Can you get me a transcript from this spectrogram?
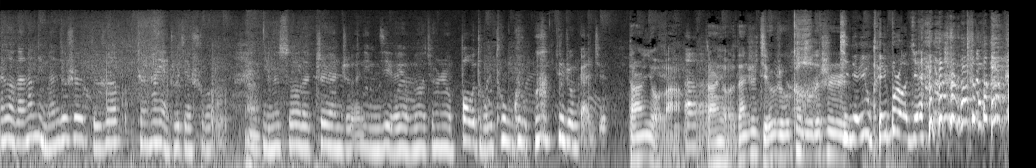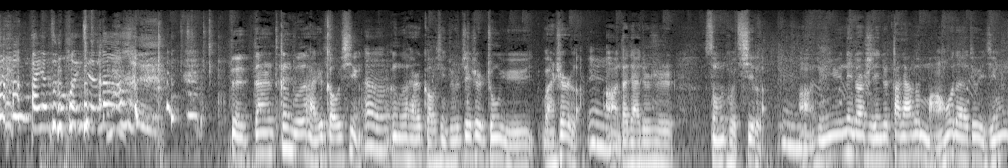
哎，老大，那你们就是比如说整场演出结束了，嗯，你们所有的志愿者，你们几个有没有就是那种抱头痛哭那种感觉？当然有了，当然有了。但是结束之后更多的是今年又赔不少钱，哎呀，怎么还钱呢？对，但是更多的还是高兴，嗯，更多的还是高兴，就是这事儿终于完事儿了，嗯啊，大家就是。松了口气了，啊，就因为那段时间就大家都忙活的就已经，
